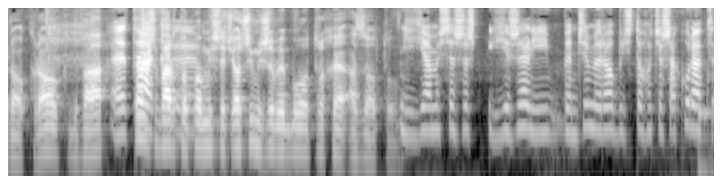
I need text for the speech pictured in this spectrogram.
rok, rok, dwa. E, Też tak, warto pomyśleć o czymś, żeby było trochę azotu. Ja myślę, że jeżeli będziemy robić to, chociaż akurat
